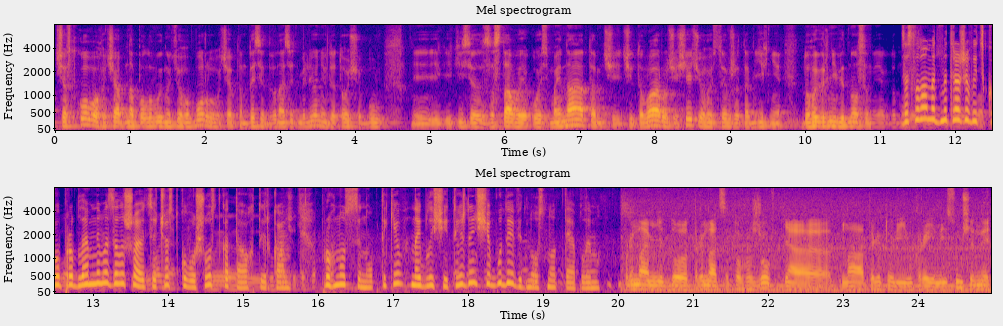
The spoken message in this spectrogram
частково, хоча б наполовину цього боргу, хоча б там 10-12 мільйонів для того, щоб був якісь застава якогось майна там чи, чи товару, чи ще чогось. Це вже там їхні договірні відносини. Як За словами Дмитра Живицького, проблемними залишаються частково шостка та Охтирка. Прогноз синоптиків – найближчий тиждень ще буде відносно теплим. принаймні до 13 жовтня на території України і Сумщини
